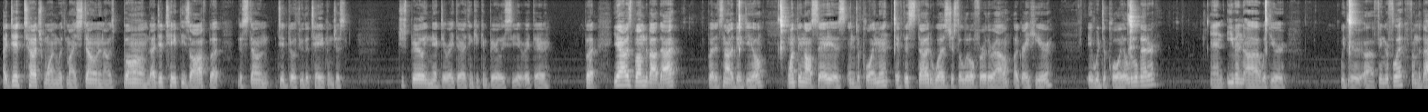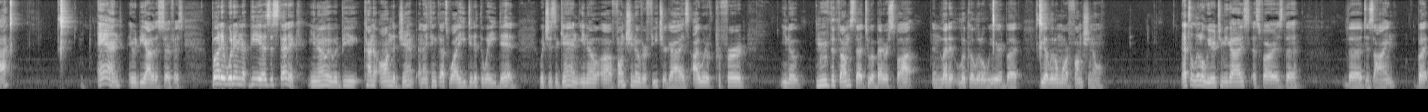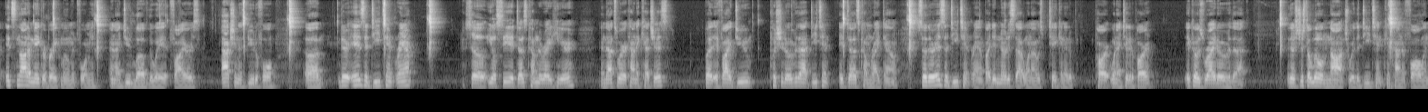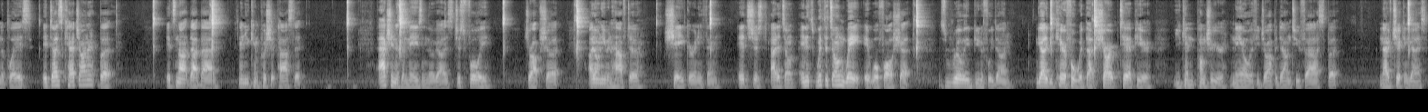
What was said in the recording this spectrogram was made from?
I did touch one with my stone and I was bummed. I did tape these off, but the stone did go through the tape and just just barely nicked it right there. I think you can barely see it right there. But yeah, I was bummed about that, but it's not a big deal. One thing I'll say is in deployment, if this stud was just a little further out, like right here, it would deploy a little better. And even uh, with your with your uh, finger flick from the back, and it would be out of the surface but it wouldn't be as aesthetic, you know, it would be kind of on the jimp, and I think that's why he did it the way he did, which is again, you know, uh, function over feature, guys. I would have preferred, you know, move the thumb stud to a better spot and let it look a little weird, but be a little more functional. That's a little weird to me, guys, as far as the the design, but it's not a make or break moment for me, and I do love the way it fires action is beautiful. Um, there is a detent ramp, so you'll see it does come to right here, and that's where it kind of catches. But if I do push it over that detent, it does come right down. So there is a detent ramp. I didn't notice that when I was taking it apart, when I took it apart. It goes right over that. There's just a little notch where the detent can kind of fall into place. It does catch on it, but it's not that bad and you can push it past it. Action is amazing though, guys. Just fully drop shut. I don't even have to shake or anything. It's just at its own, and it's with its own weight, it will fall shut. It's really beautifully done. You got to be careful with that sharp tip here. You can puncture your nail if you drop it down too fast, but knife chicken, guys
